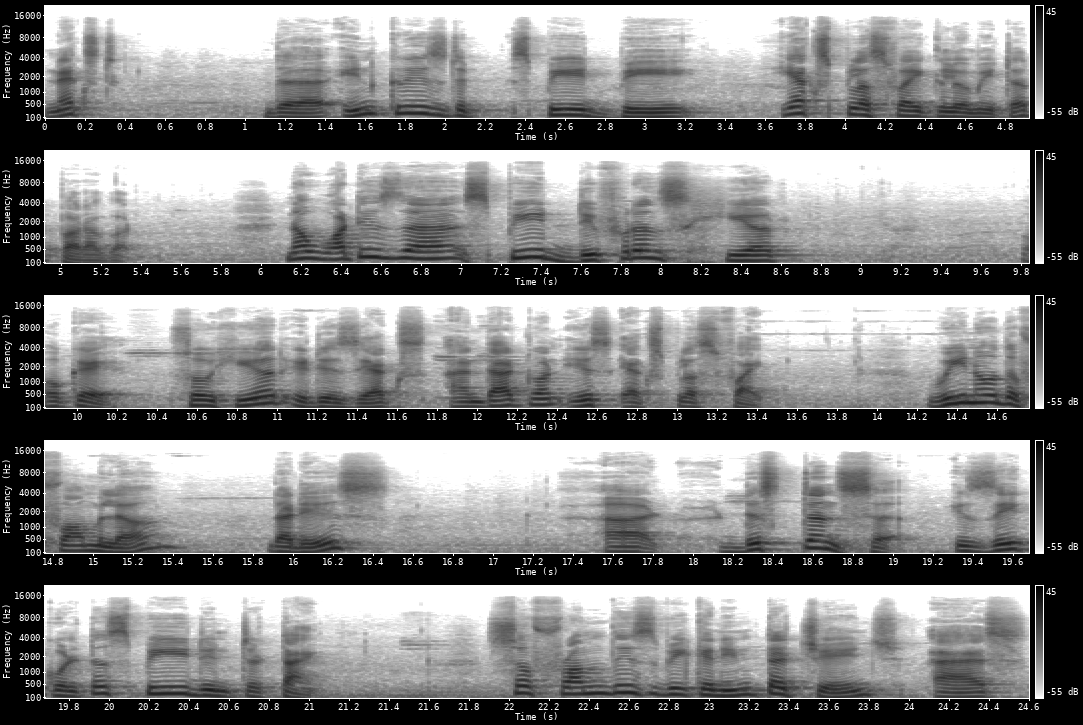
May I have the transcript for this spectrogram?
Next, the increased speed be x plus 5 kilometer per hour. Now what is the speed difference here? Okay, so here it is x and that one is x plus 5 we know the formula that is uh, distance is equal to speed into time. So from this we can interchange as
